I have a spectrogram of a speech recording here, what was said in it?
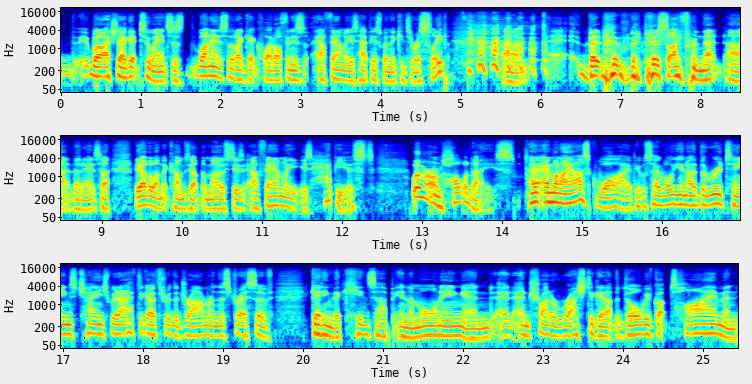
well, actually, I get two answers. One answer that I get quite often is our family is happiest when the kids are asleep. um, but, but but aside from that uh, that answer, the other one that comes out the most is our family is happiest when we're on holidays. And when I ask why, people say, well, you know, the routines change. We don't have to go through the drama and the stress of getting the kids up in the morning and, and, and trying to rush to get out the door. We've got time and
